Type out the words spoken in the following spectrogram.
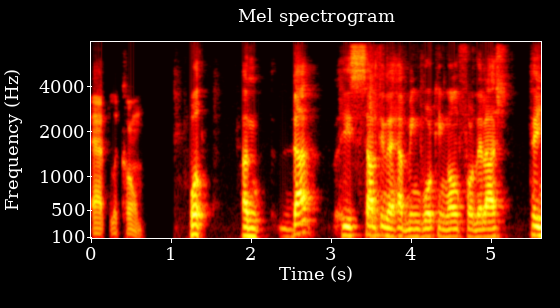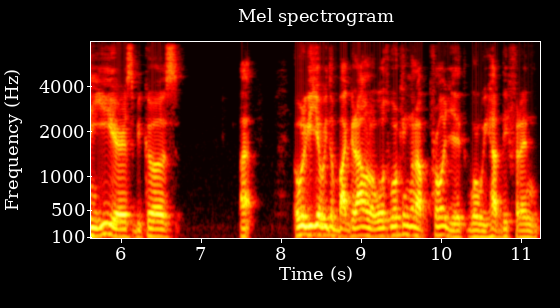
at Lacombe? Well, um, that is something that I have been working on for the last ten years because I, I will give you a bit of background. I was working on a project where we had different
